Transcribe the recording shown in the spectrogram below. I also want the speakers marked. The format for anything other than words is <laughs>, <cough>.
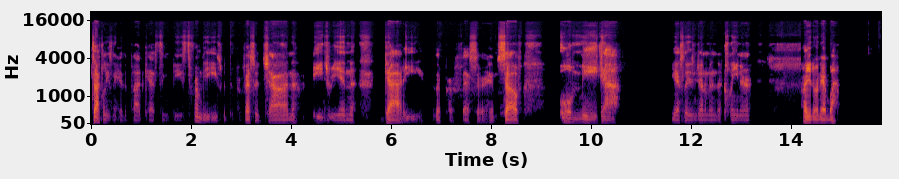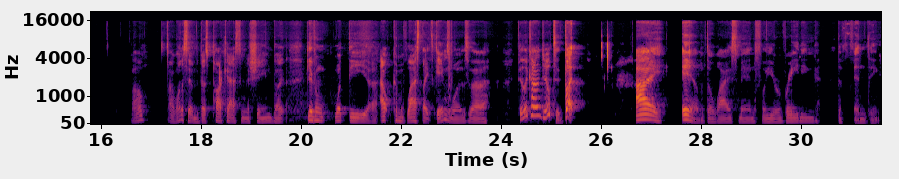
Speaker 1: Doc Leesner here, the podcasting beast from the East with the Professor John Adrian Gotti, the professor himself, Omega. Yes, ladies and gentlemen, the cleaner. How you doing there, boy?
Speaker 2: Well, I want to say I'm the best podcasting machine, but given what the uh, outcome of last night's game was, uh, feeling kind of jilted. But I am the wise man for your reigning, defending,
